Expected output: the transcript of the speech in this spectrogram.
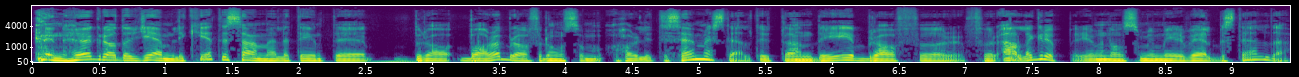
en hög grad av jämlikhet i samhället är inte bra, bara bra för de som har det lite sämre ställt, utan det är bra för, för alla grupper, även de som är mer välbeställda.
